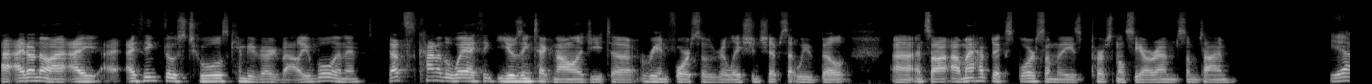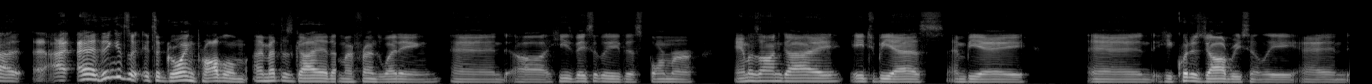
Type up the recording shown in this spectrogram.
I, I don't know. I, I I think those tools can be very valuable, and that's kind of the way I think using technology to reinforce those relationships that we've built. Uh, and so I, I, might have to explore some of these personal CRM sometime. Yeah, I, I think it's a it's a growing problem. I met this guy at my friend's wedding, and uh, he's basically this former Amazon guy, HBS, MBA, and he quit his job recently, and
